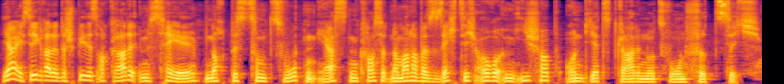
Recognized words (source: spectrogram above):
Ja, ich sehe gerade, das Spiel ist auch gerade im Sale, noch bis zum 2.1. kostet normalerweise 60 Euro im eShop und jetzt gerade nur 42.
